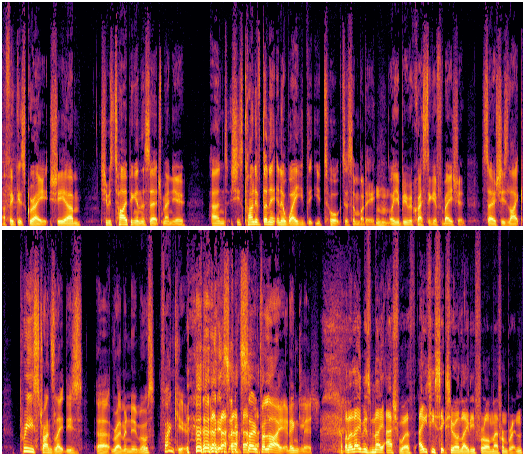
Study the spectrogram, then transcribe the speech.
I think it's great. She um she was typing in the search menu and she's kind of done it in a way that you talk to somebody mm-hmm. or you'd be requesting information. So she's like, please translate these uh, Roman numerals. Thank you. it's like so polite in English. Well, her name is May Ashworth, 86 year old lady from uh, from Britain.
